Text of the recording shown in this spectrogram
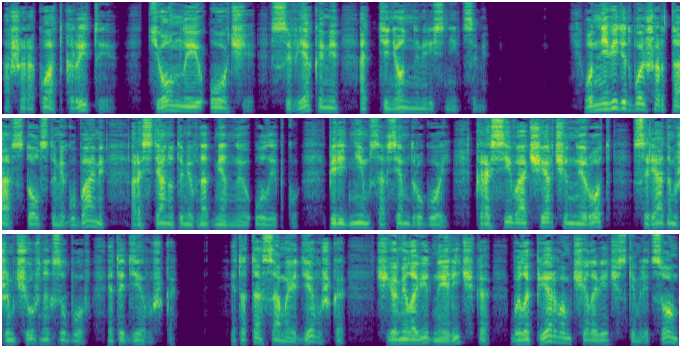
а широко открытые, темные очи с веками, оттененными ресницами. Он не видит больше рта с толстыми губами, растянутыми в надменную улыбку. Перед ним совсем другой, красиво очерченный рот с рядом жемчужных зубов. Это девушка. Это та самая девушка, чье миловидное личико было первым человеческим лицом,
